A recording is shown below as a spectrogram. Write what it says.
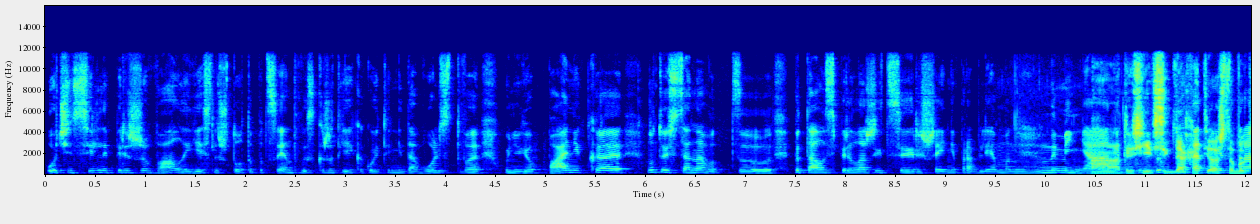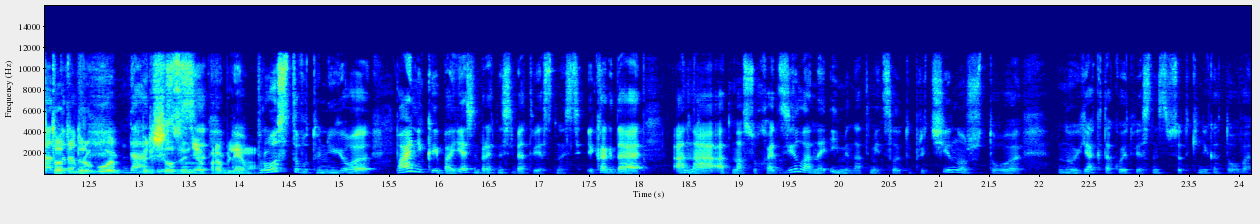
очень сильно переживала, если что-то пациент выскажет ей какое-то недовольство, у нее паника. Ну, то есть она вот э, пыталась переложить решение проблемы на меня. А, на то есть ей всегда хотелось, чтобы кто-то другой Да, решил за нее э, проблему. Просто вот у нее паника и боязнь брать на себя ответственность. И когда она от нас уходила, она именно отметила эту причину, что ну, я к такой ответственности все-таки не готова.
